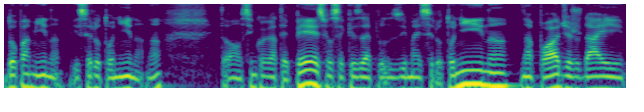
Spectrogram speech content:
dopamina e serotonina, né? Então, 5-HTP, se você quiser produzir mais serotonina, né, pode ajudar aí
